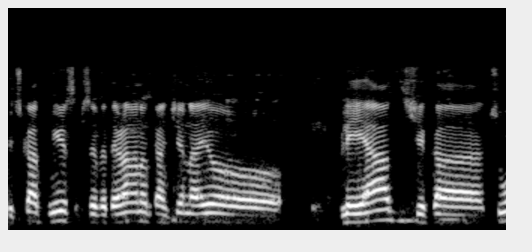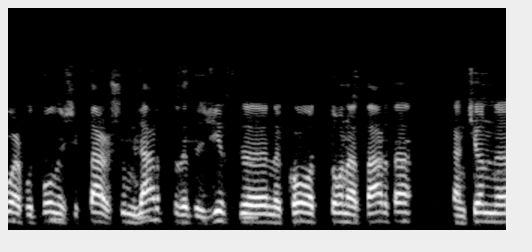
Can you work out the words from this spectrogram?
diçka të mirë sepse veteranët kanë qenë ajo plejadë që ka çuar futbollin shqiptar shumë lart dhe të gjithë në kohët tona të arta kanë qenë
